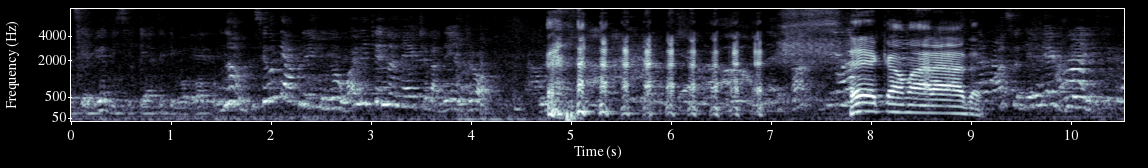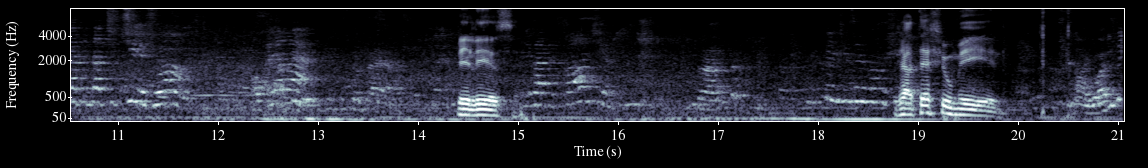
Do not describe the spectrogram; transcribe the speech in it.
Você viu a bicicleta que vovó... Não, você olhar pra ele não, olha a tia Nanete lá dentro, ó. É, camarada. O negócio dele é Olha a ver. bicicleta da titia, João. Olha lá. Beleza. Ele vai pra escola, tia? Não, Já até filmei ele. Agora deu.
